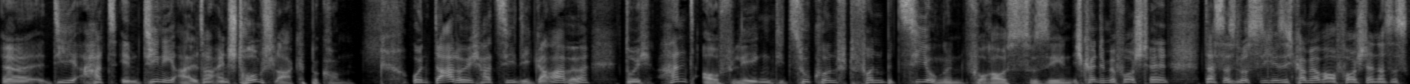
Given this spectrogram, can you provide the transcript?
äh, die hat im Teenie-Alter einen Stromschlag bekommen. Und dadurch hat sie die Gabe, durch Handauflegen die Zukunft von Beziehungen vorauszusehen. Ich könnte mir vorstellen, dass das lustig ist. Ich kann mir aber auch vorstellen, dass es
